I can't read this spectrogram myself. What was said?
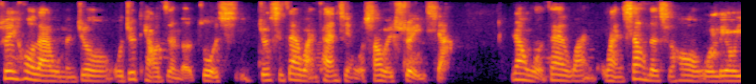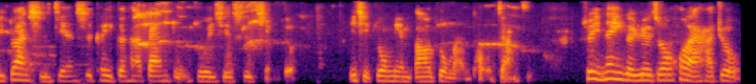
所以后来我们就我就调整了作息，就是在晚餐前我稍微睡一下，让我在晚晚上的时候我留一段时间是可以跟他单独做一些事情的，一起做面包、做馒头这样子。所以那一个月之后，后来他就。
